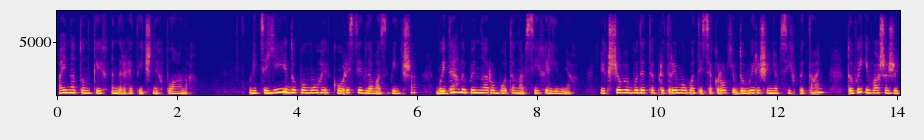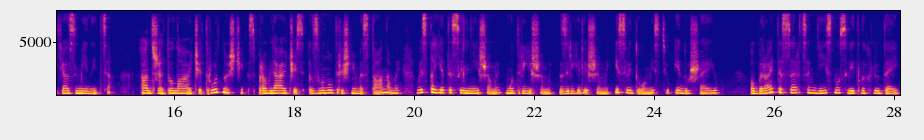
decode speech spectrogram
а й на тонких енергетичних планах. Від цієї допомоги користі для вас більша, бо йде глибинна робота на всіх рівнях. Якщо ви будете притримуватися кроків до вирішення всіх питань, то ви і ваше життя зміниться. Адже, долаючи труднощі, справляючись з внутрішніми станами, ви стаєте сильнішими, мудрішими, зрілішими і свідомістю, і душею. Обирайте серцем дійсно світлих людей,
